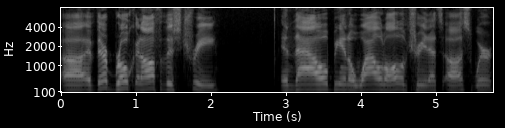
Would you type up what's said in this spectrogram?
uh, if they're broken off of this tree, and thou being a wild olive tree, that's us, we're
